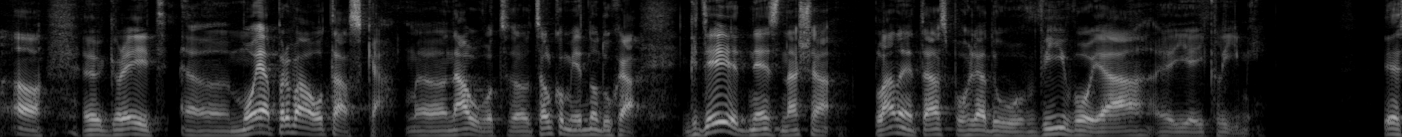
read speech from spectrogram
Great. Uh, moja prvá otázka uh, na úvod, celkom jednoduchá. Kde je dnes naša planéta z pohľadu vývoja jej klímy? Je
